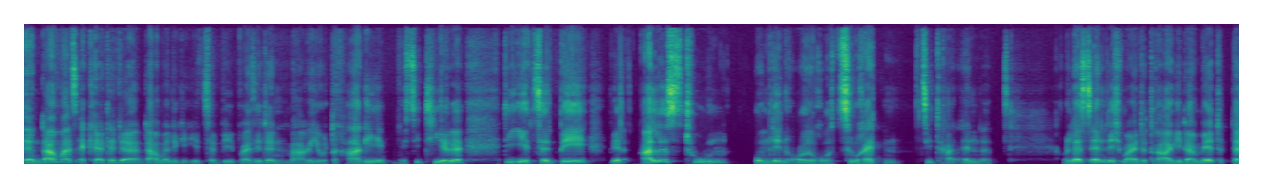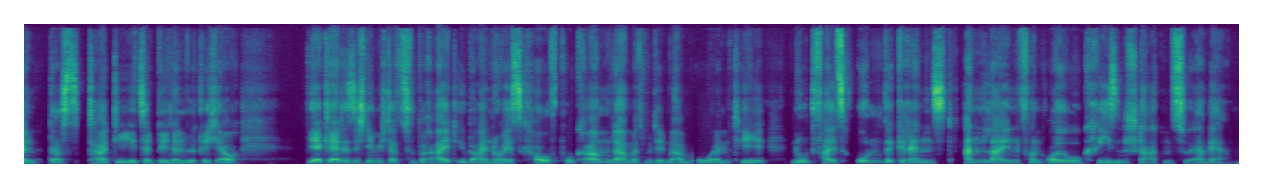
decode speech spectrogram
Denn damals erklärte der damalige EZB-Präsident Mario Draghi, ich zitiere, die EZB wird alles tun, um den Euro zu retten. Zitat Ende. Und letztendlich meinte Draghi damit, denn das tat die EZB dann wirklich auch, die erklärte sich nämlich dazu bereit, über ein neues Kaufprogramm, damals mit dem Namen OMT, notfalls unbegrenzt Anleihen von Euro-Krisenstaaten zu erwerben.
